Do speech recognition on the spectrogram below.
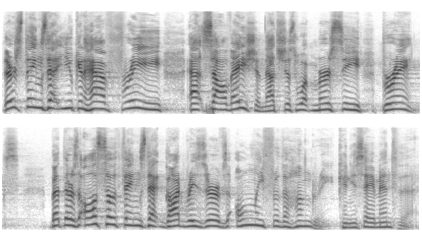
There's things that you can have free at salvation. That's just what mercy brings. But there's also things that God reserves only for the hungry. Can you say amen to that?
